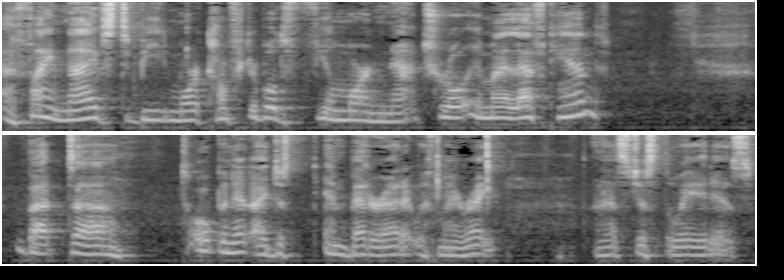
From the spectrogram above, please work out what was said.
I find knives to be more comfortable, to feel more natural in my left hand. But uh, to open it, I just am better at it with my right. And that's just the way it is.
